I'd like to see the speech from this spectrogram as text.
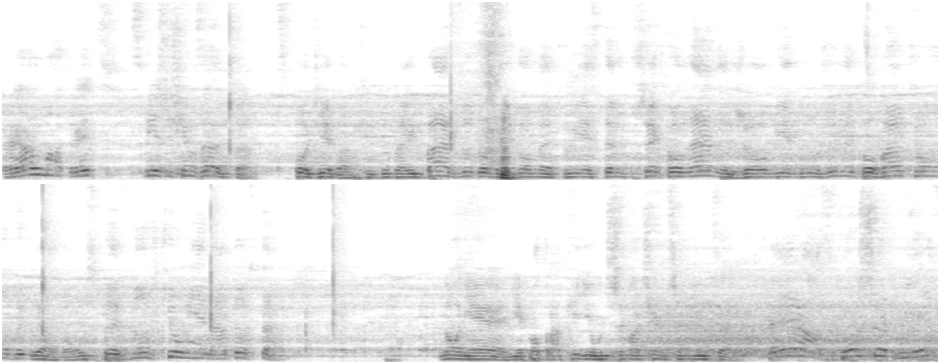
Real Madryt zmierzy się z. Spodziewam się tutaj bardzo dobrego meczu. Jestem przekonany, że obie drużyny powalczą o wygraną. Z pewnością je na to stać. No nie, nie potrafili utrzymać się przy piłce. Teraz poszedł, jest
